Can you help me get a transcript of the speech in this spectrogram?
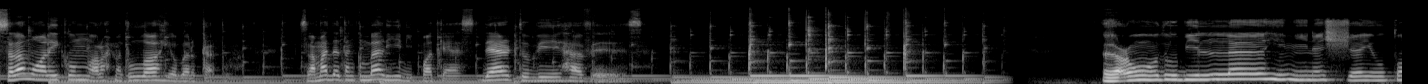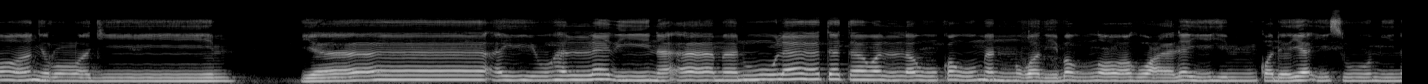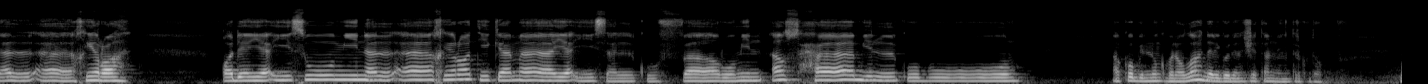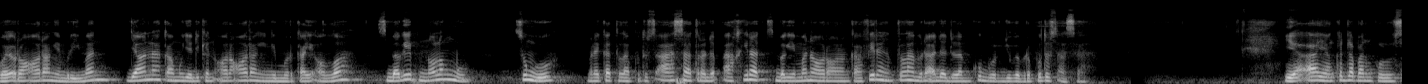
Assalamualaikum warahmatullahi wabarakatuh. Selamat datang kembali di podcast Dare to be Hafiz. أعوذ بالله من الشيطان الرجيم يا أيها الذين آمنوا لا تتولوا قوما غضب الله عليهم قد يئسوا من الآخرة قد يئسوا من الآخرة كما يئس الكفار من أصحاب القبور Aku berlindung kepada Allah dari godaan syaitan yang terkutuk. Wahai orang-orang yang beriman, janganlah kamu jadikan orang-orang yang dimurkai Allah sebagai penolongmu. Sungguh, mereka telah putus asa terhadap akhirat sebagaimana orang-orang kafir yang telah berada dalam kubur juga berputus asa. Ya yang ke-81,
